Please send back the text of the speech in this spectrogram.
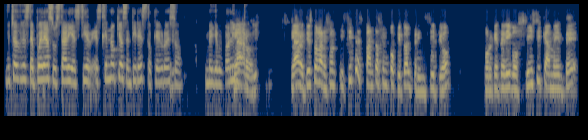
muchas veces te puede asustar y decir, es que no quiero sentir esto, qué grueso, me llevó al límite. Claro, claro, tienes toda la razón. Y sí te espantas un poquito al principio, porque te digo, físicamente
